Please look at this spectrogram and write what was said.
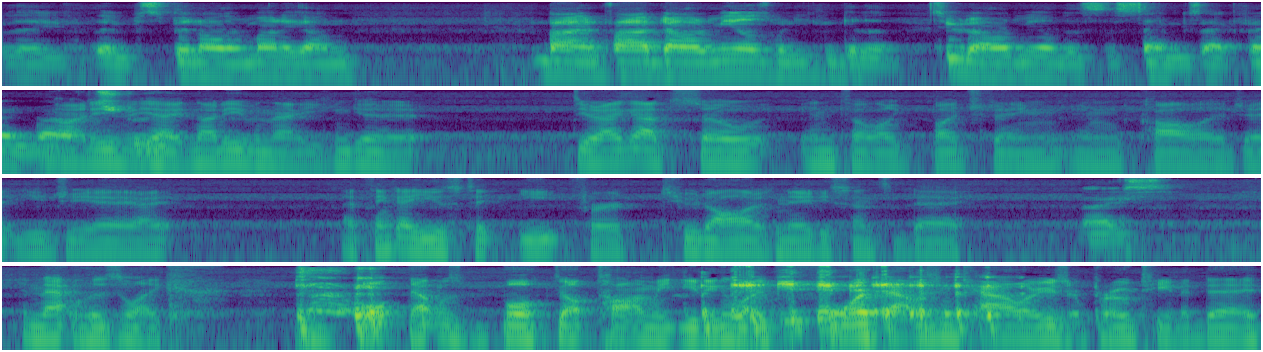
they they spend all their money on buying five dollar meals when you can get a two dollar meal that's the same exact thing. Right not even yeah, not even that. You can get it. Dude, I got so into like budgeting in college at UGA. I I think I used to eat for two dollars and eighty cents a day. Nice. And that was like, that was bulked up Tommy eating like four thousand calories of protein a day.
